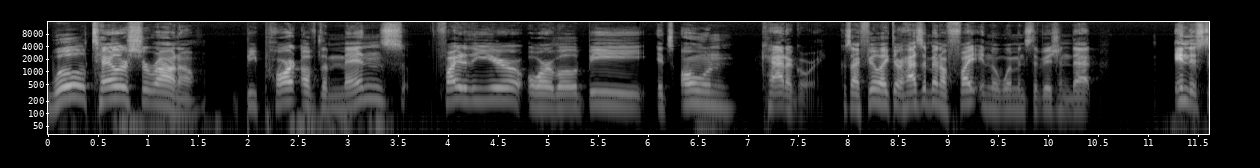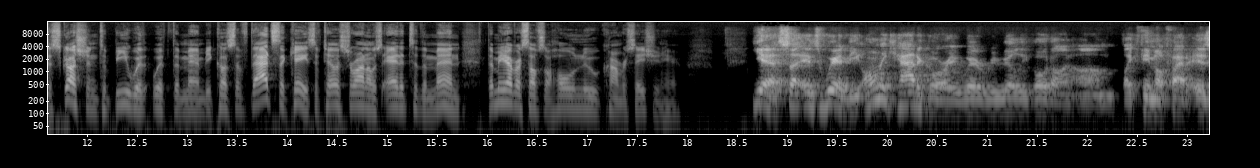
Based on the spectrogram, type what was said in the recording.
will Taylor Serrano be part of the men's fight of the year, or will it be its own category. Because I feel like there hasn't been a fight in the women's division that in this discussion to be with with the men. Because if that's the case if Taylor Serrano was added to the men then we have ourselves a whole new conversation here. Yeah so it's weird. The only category where we really vote on um like female fighter is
